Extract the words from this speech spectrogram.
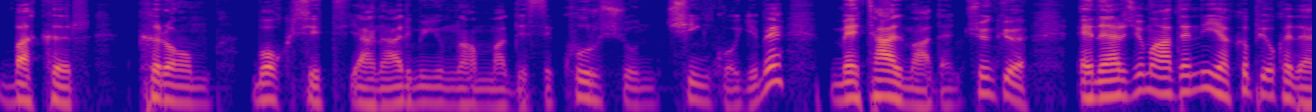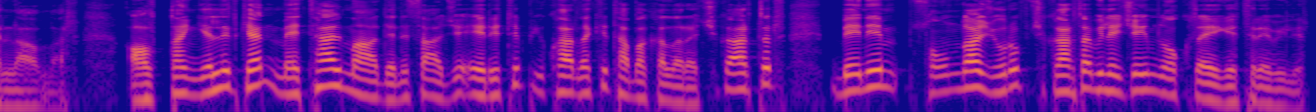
bakır, krom, boksit yani alüminyum ham maddesi, kurşun, çinko gibi metal maden. Çünkü enerji madenini yakıp yok eder lavlar. Alttan gelirken metal madeni sadece eritip yukarıdaki tabakalara çıkartır. Benim sondaj vurup çıkartabileceğim noktaya getirebilir.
